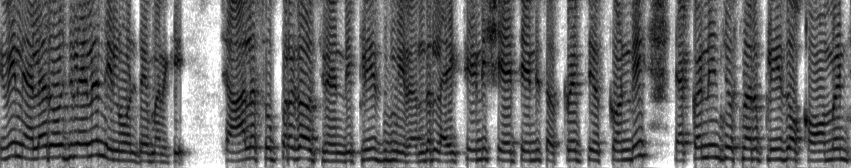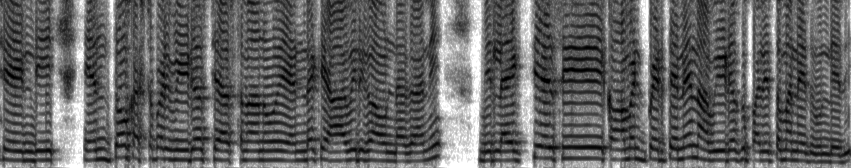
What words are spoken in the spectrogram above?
ఇవి నెల రోజులైనా నిల్వ ఉంటాయి మనకి. చాలా సూపర్గా వచ్చినాయండి. ప్లీజ్ మీరందరూ లైక్ చేయండి షేర్ చేయండి సబ్స్క్రైబ్ చేసుకోండి. ఎక్కడి నుంచి వస్తున్నారో ప్లీజ్ ఒక కామెంట్ చేయండి. ఎంతో కష్టపడి వీడియోస్ చేస్తున్నాను. ఎండకి ఆవిరిగా ఉండగాని మీరు లైక్ చేసి కామెంట్ పెడితేనే నా వీడియోకి ఫలితం అనేది ఉండేది.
